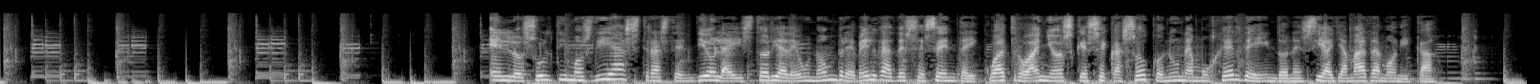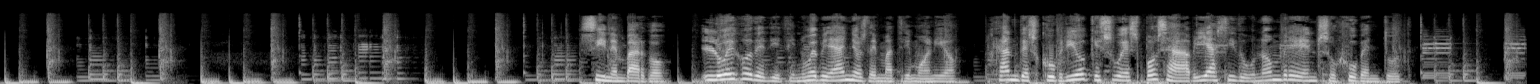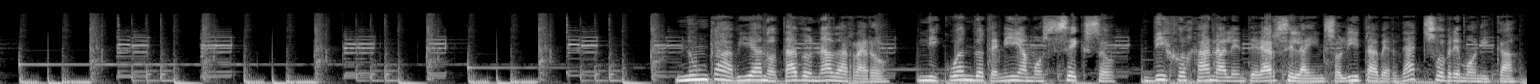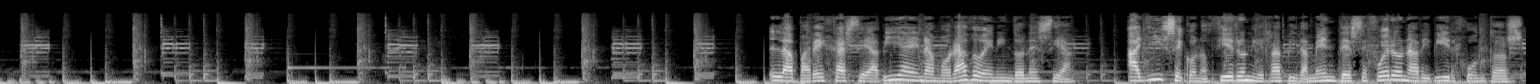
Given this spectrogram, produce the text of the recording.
En los últimos días trascendió la historia de un hombre belga de 64 años que se casó con una mujer de Indonesia llamada Mónica. Sin embargo, luego de 19 años de matrimonio, Han descubrió que su esposa había sido un hombre en su juventud. Nunca había notado nada raro, ni cuando teníamos sexo, dijo Han al enterarse la insólita verdad sobre Mónica. La pareja se había enamorado en Indonesia. Allí se conocieron y rápidamente se fueron a vivir juntos.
